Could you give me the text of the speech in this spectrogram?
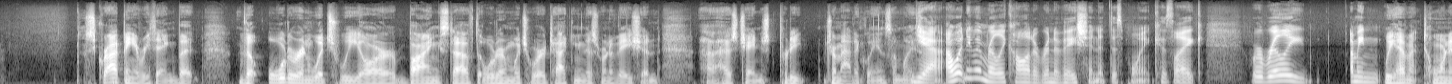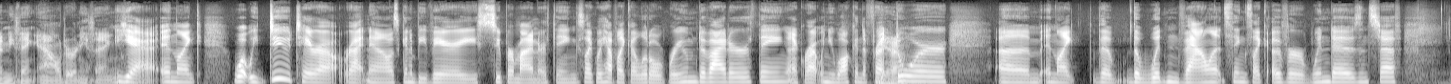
scrapping everything, but the order in which we are buying stuff, the order in which we're attacking this renovation uh, has changed pretty dramatically in some ways. Yeah, I wouldn't even really call it a renovation at this point because, like, we're really I mean, we haven't torn anything out or anything. Yeah. And like what we do tear out right now is going to be very super minor things. Like we have like a little room divider thing, like right when you walk in the front yeah. door um, and like the the wooden valance things like over windows and stuff.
